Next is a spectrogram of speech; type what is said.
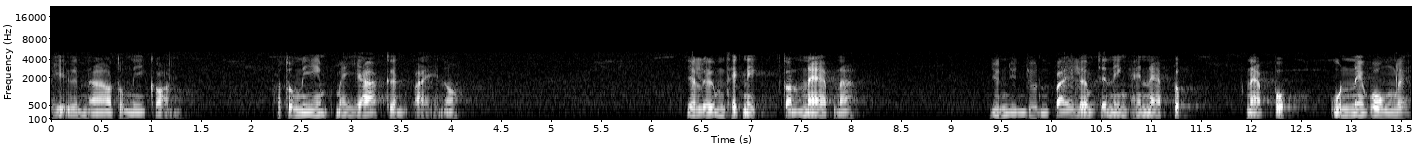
ที่อื่นนะเอาตรงนี้ก่อน เพราะตรงนี้ไม่ยากเกินไปเนาะ อย่าลืมเทคนิคตอนแนบนะ ยุนยุนยุนไปเริ่มจะนิ่งให้แนบปุ๊บ แนบปุ๊บ อุ่นในวงเลย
